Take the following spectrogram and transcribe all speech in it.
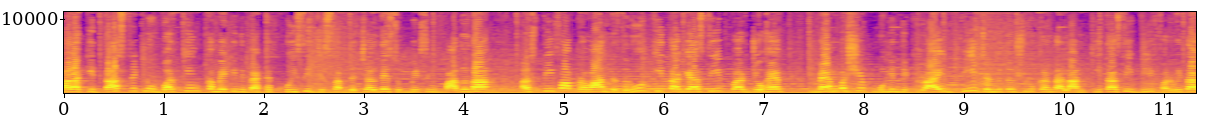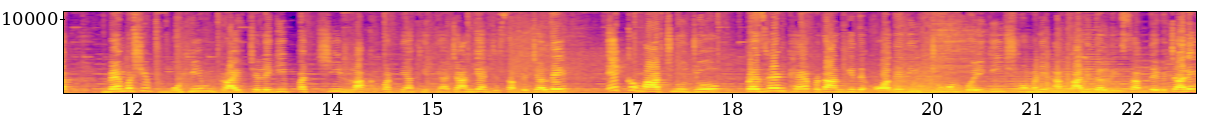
ਹਾਲਾਂਕਿ 10 ਤਰੀਕ ਨੂੰ ਵਰਕਿੰਗ ਕਮੇਟੀ ਦੀ ਬੈਠਕ ਹੋਈ ਸੀ, ਜਿਸ ਸਭ ਦੇ ਚਲਦੇ ਸੁਖਬੀਰ ਸਿੰਘ ਬਾਦਲ ਦਾ ਅਸਤੀਫਾ ਪ੍ਰਵਾਨ ਤੇ ਜ਼ਰੂਰ ਕੀਤਾ ਗਿਆ ਸੀ, ਪਰ ਜੋ ਹੈ ਮੈਂਬਰਸ਼ਿਪ ਮੁਹਿੰਮ ਦੀ ਡਰਾਈਵ 20 ਜਨਵਰੀ ਤੋਂ ਸ਼ੁਰੂ ਕਰਨ ਦਾ ਐਲਾਨ ਕੀਤਾ ਸੀ 20 ਫਰਵਰੀ ਤੱਕ ਮੈਂਬਰਸ਼ਿਪ ਮੁਹਿੰਮ ਡਰਾਈਵ ਚੱਲੇਗੀ 25 ਲੱਖ ਭਰਤੀਆਂ ਕੀਤੀਆਂ ਜਾਣਗੀਆਂ, ਜਿਸ ਸਭ ਦੇ ਚਲਦੇ 1 ਮਾਰਚ ਨੂੰ ਜੋ ਪ੍ਰੈਜ਼ੀਡੈਂਟ ਹੈ, ਪ੍ਰਧਾਨਗੀ ਦੇ ਅਹੁਦੇ ਦੀ ਚੋਣ ਹੋਏਗੀ, ਸ਼੍ਰੋਮਣੀ ਅਕਾਲੀ ਦਲ ਦੀ ਸਭ ਦੇ ਵਿਚਾਲੇ।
